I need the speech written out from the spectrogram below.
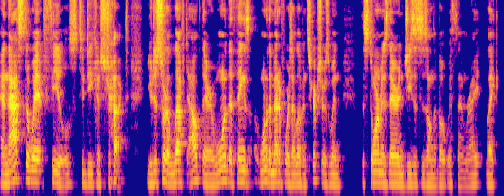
And and that's the way it feels to deconstruct. You're just sort of left out there. One of the things one of the metaphors i love in scripture is when the storm is there and jesus is on the boat with them right? Like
